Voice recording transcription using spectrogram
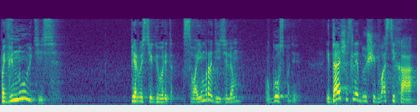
Повинуйтесь, первый стих говорит, своим родителям в Господе. И дальше следующие два стиха,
